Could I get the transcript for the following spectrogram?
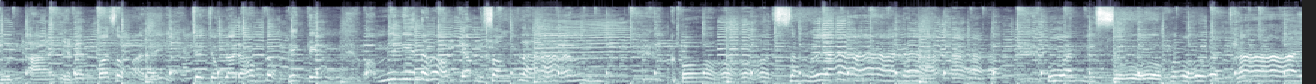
บุญอายนั้นบ่สมอะไรจะจงละดอมดมพริกตินว่ามีเนียนหอมยำสองปลางขอดสังลานาวันสุดท้าย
